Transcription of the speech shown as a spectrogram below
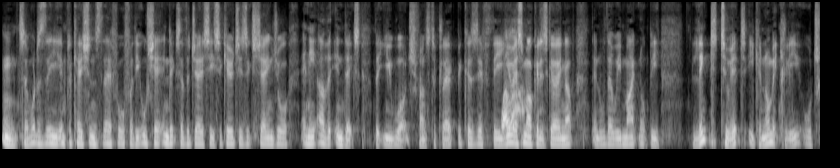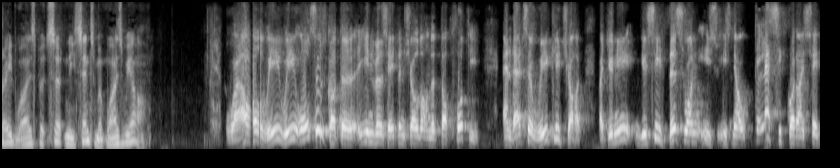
Mm, so, what is the implications, therefore, for the all-share index of the JSE Securities Exchange or any other index that you watch, Frans de Klerk? Because if the well, US uh, market is going up, then although we might not be linked to it economically or trade-wise, but certainly sentiment-wise, we are. Well, we we also got the inverse head and shoulder on the top 40 and that's a weekly chart. But you need you see this one is is now classic. What I said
